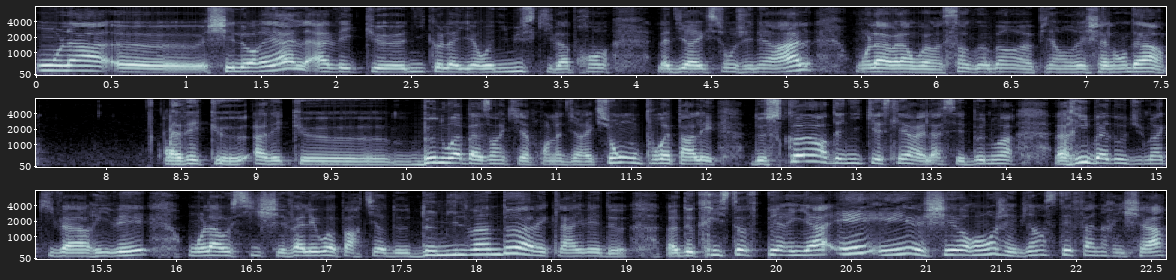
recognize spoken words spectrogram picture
On l'a euh, chez L'Oréal avec Nicolas Hieronymus qui va prendre la direction générale. On l'a, voilà, on voit Saint-Gobain, Pierre-André Chalandard avec euh, avec euh, Benoît Bazin qui va prendre la direction. On pourrait parler de Score, Denis Kessler, et là c'est Benoît Ribado-Dumas qui va arriver. On l'a aussi chez Valeo à partir de 2022 avec l'arrivée de, de Christophe Perria et, et chez Orange, eh bien Stéphane Richard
